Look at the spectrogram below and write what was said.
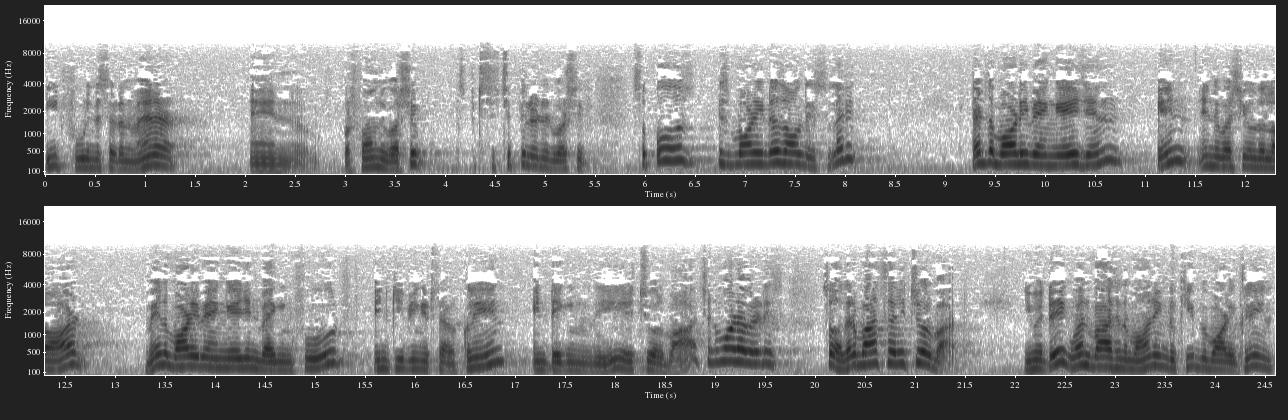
eat food in a certain manner, and perform the worship, stipulated worship. Suppose his body does all this, let it. Let the body be engaged in, in, in the worship of the Lord, May the body be engaged in begging food, in keeping itself clean, in taking the ritual baths, and whatever it is. So other baths are ritual baths. You may take one bath in the morning to keep the body clean,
